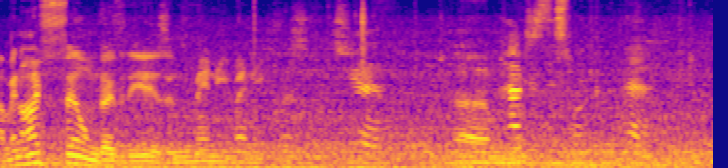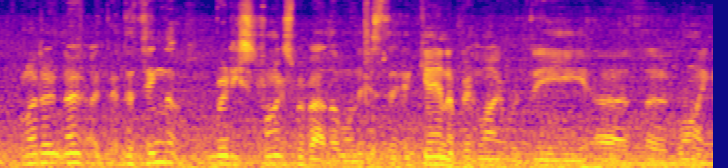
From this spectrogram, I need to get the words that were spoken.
I mean, I've filmed over the years in many, many prisons. Yeah. Um, How does this one compare? Well, I don't know. The thing that really strikes me about that one is that again, a bit like with the uh, Third Reich,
